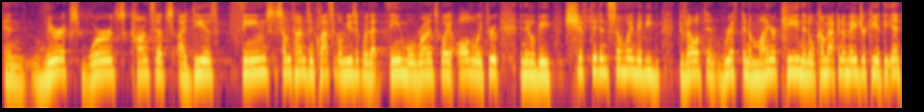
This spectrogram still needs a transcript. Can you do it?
and lyrics, words, concepts, ideas, themes, sometimes in classical music where that theme will run its way all the way through and it'll be shifted in some way, maybe developed and riffed in a minor key and then it'll come back in a major key at the end.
